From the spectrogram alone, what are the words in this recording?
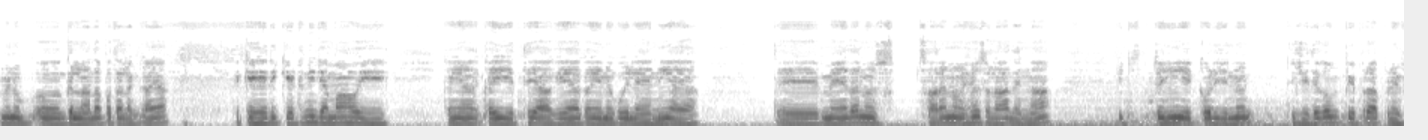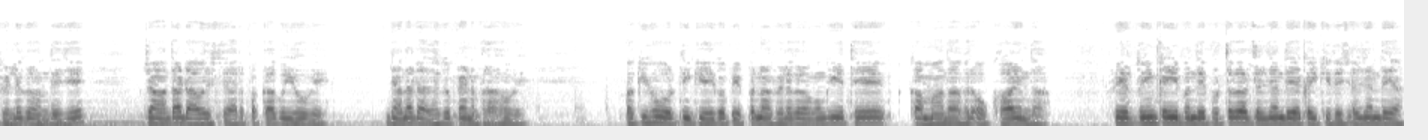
ਮੈਨੂੰ ਗੱਲਾਂ ਦਾ ਪਤਾ ਲੱਗਾ ਆ ਕਿ ਕਿਸੇ ਦੀ ਕਿੱਟ ਨਹੀਂ ਜਮ੍ਹਾਂ ਹੋਈ। ਕਈਆਂ, ਕਈ ਇੱਥੇ ਆ ਗਏ ਆ, ਕਈਆਂ ਨੂੰ ਕੋਈ ਲੈਣ ਨਹੀਂ ਆਇਆ। ਤੇ ਮੈਂ ਤੁਹਾਨੂੰ ਸਾਰਿਆਂ ਨੂੰ ਇਹੋ ਸਲਾਹ ਦਿੰਨਾ ਕਿ ਤੁਸੀਂ ਇੱਕ ਵਾਰੀ ਜਿਹਨੂੰ, ਜਿਹਦੇ ਕੋਲ ਵੀ ਪੇਪਰ ਆਪਣੇ ਫਿਲ ਕਰਾਉਂਦੇ ਜੇ, ਜਾਂ ਤੁਹਾਡਾ ਉਹ ਰਿਸ਼ਤੇਦਾਰ ਪੱਕਾ ਕੋਈ ਹੋਵੇ, ਜਾਂ ਤੁਹਾਡਾ ਕੋਈ ਭੈਣ ਭਰਾ ਹੋਵੇ। ਬਾਕੀ ਹੋਰ ਤੁਸੀਂ ਕਿਸੇ ਕੋ ਪੇਪਰ ਨਾ ਫਿਲ ਕਰਾਓ, ਕਿਉਂਕਿ ਇੱਥੇ ਕੰਮਾਂ ਦਾ ਫਿਰ ਔਖਾ ਹੋ ਜਾਂਦਾ। ਫਿਰ ਤੁਸੀਂ ਕਈ ਬੰਦੇ ਪੁਰਤਗਾਲ ਚਲ ਜਾਂਦੇ ਆ, ਕਈ ਕਿਤੇ ਚਲ ਜਾਂਦੇ ਆ,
